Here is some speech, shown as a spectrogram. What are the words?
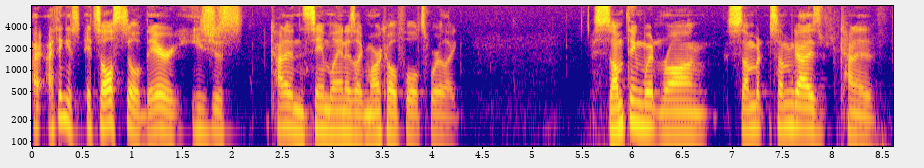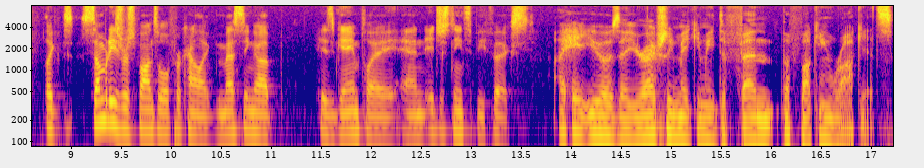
I think it's it's all still there. He's just kind of in the same lane as like Markelle Fultz, where like something went wrong. Some some guys kind of like somebody's responsible for kind of like messing up his gameplay, and it just needs to be fixed. I hate you, Jose. You're actually making me defend the fucking Rockets.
